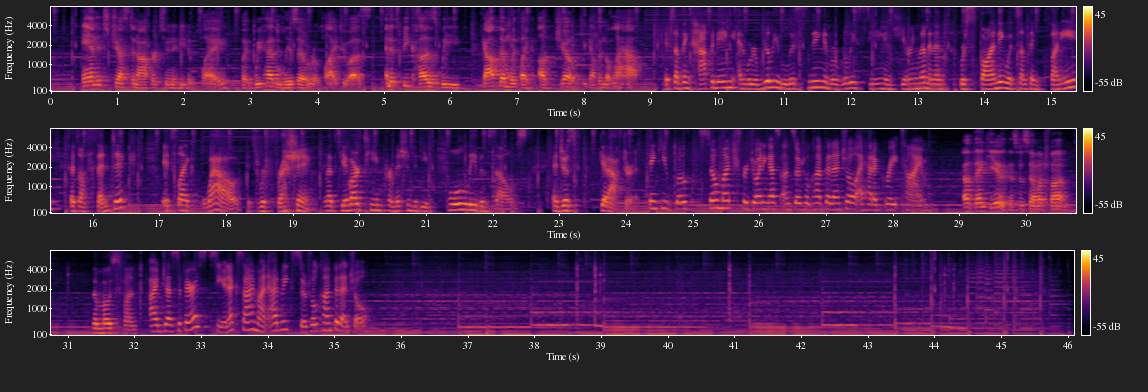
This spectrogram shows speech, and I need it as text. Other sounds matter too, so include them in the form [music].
and it's just an opportunity to play. Like we've had Lizzo reply to us and it's because we got them with like a joke. We got them to laugh. If something's happening and we're really listening and we're really seeing and hearing them and then responding with something funny that's authentic, it's like, wow, it's refreshing. Let's give our team permission to be wholly themselves and just get after it. Thank you both so much for joining us on Social Confidential. I had a great time. Oh, thank you. This was so much fun. The most fun. I'm Jessica Ferris. See you next time on Adweek's Social Confidential.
